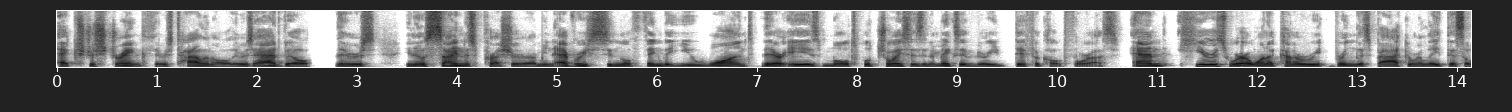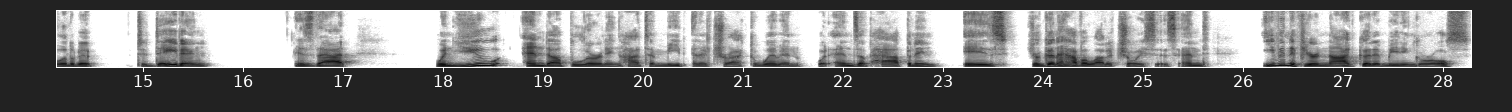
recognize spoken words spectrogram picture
extra strength, there's Tylenol, there's Advil, there's you know sinus pressure. I mean every single thing that you want there is multiple choices and it makes it very difficult for us. And here's where i want to kind of re- bring this back and relate this a little bit to dating is that when you end up learning how to meet and attract women what ends up happening is you're going to have a lot of choices. And even if you're not good at meeting girls,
